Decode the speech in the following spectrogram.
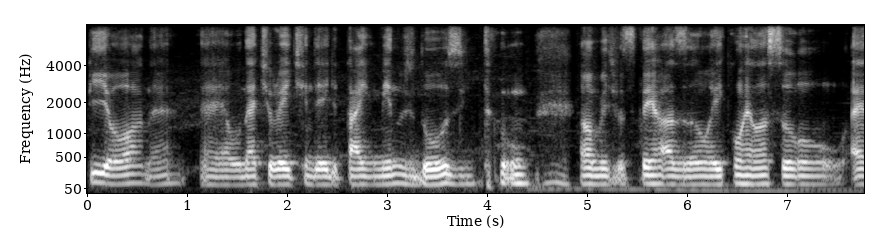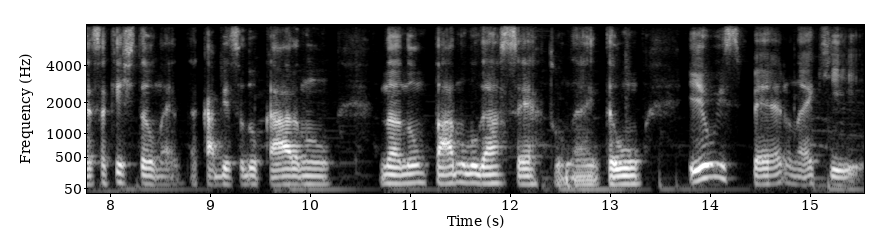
pior, né? É, o net rating dele tá em menos 12, então realmente você tem razão aí com relação a essa questão, né? A cabeça do cara não, não, não tá no lugar certo, né? Então eu espero, né, que,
